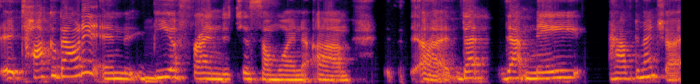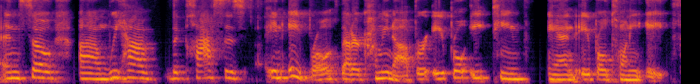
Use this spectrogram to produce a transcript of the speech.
eh, talk about it and mm. be a friend to someone um, uh, that that may have dementia. And so um, we have the classes in April that are coming up, or April 18th and April 28th.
